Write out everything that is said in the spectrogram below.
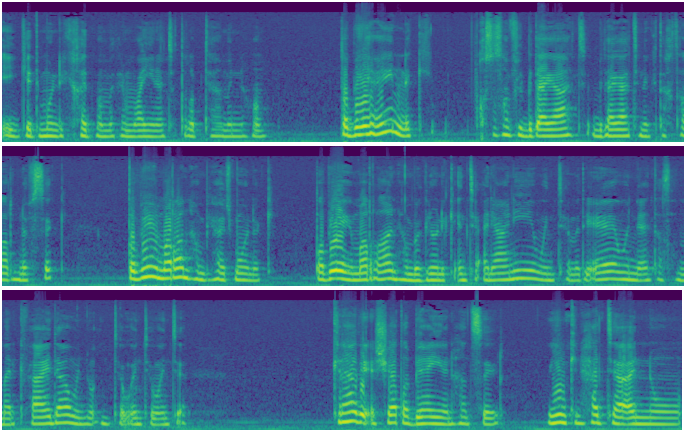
يقدمون لك خدمة مثلا معينة أنت طلبتها منهم. طبيعي إنك خصوصا في البدايات بدايات إنك تختار نفسك. طبيعي مرة إنهم بيهاجمونك. طبيعي مرة إنهم بيقولون لك أنت أناني وأنت مدري إيه وإن أنت أصلا مالك فايدة وإنه أنت وأنت وأنت. كل هذه الاشياء طبيعية إنها تصير. ويمكن حتى إنه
